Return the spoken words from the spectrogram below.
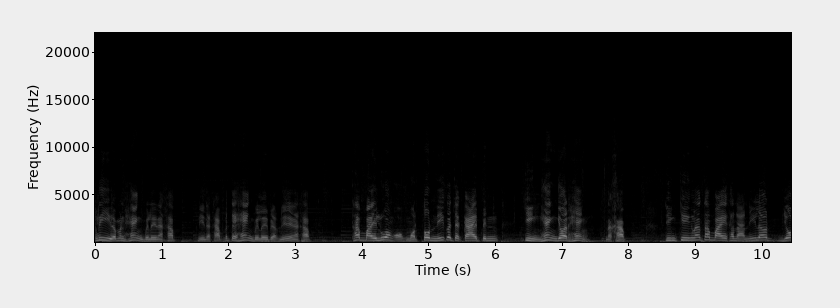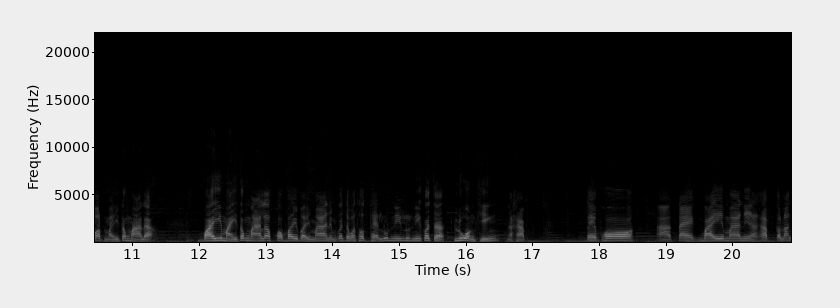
คลี่แล้วมันแห้งไปเลยนะครับ นี่นะครับมันจะแห้งไปเลยแบบนี้เลยนะครับ ถ้าใบร่วงออกหมดต้นนี้ก็จะกลายเป็นกิ่งแห้งยอดแห้งนะครับ จริง ๆ แล้วถ้าใบขนาดนี้แล้วยอดใหม่ต้องมาแล้ว ใบใหม่ต้องมาแล้วพอใบใหม่มาเนี่ยมันก็จะมาทดแทนรุ่นนี้รุ่นนี้ก็จะร่วงทิ้งนะครับ แต่พออแตกใบมาเนี่ยครับกำลัง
